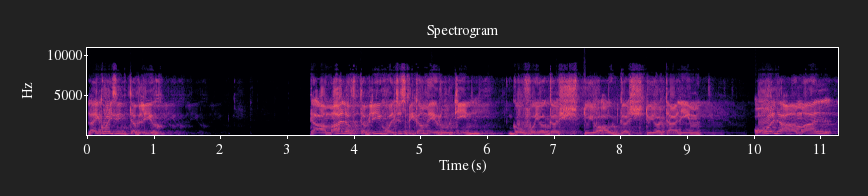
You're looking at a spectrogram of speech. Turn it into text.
Likewise in tabligh. The amal of tabligh will just become a routine. Go for your gasht, do your out gasht, do your ta'lim. All the amal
